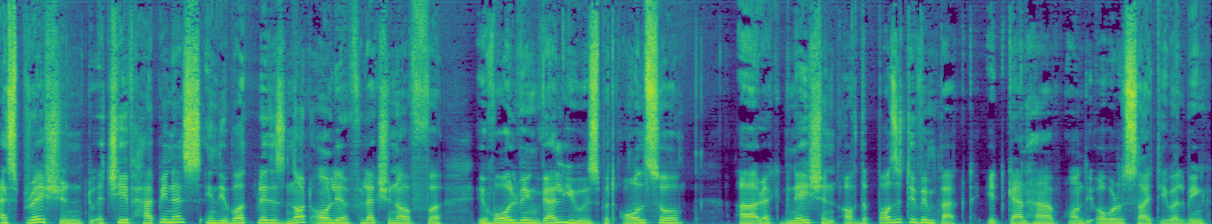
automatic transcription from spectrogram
aspiration to achieve happiness in the workplace is not only a reflection of uh, evolving values but also a recognition of the positive impact it can have on the overall society well-being.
